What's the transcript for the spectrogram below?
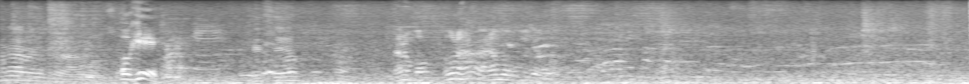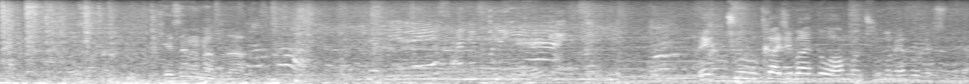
하나로 해서 나오고. 오케이. 됐어요? 나눠 먹, 그걸 하나 나눠 먹으자고. 계산하나 보다. 맥주까지만 또 한번 주문해 보겠습니다.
